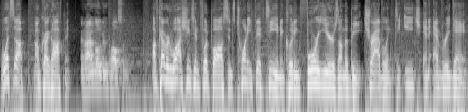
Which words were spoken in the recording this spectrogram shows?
What's up? I'm Craig Hoffman. And I'm Logan Paulsen. I've covered Washington football since 2015, including four years on the beat, traveling to each and every game,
